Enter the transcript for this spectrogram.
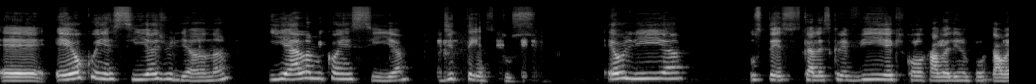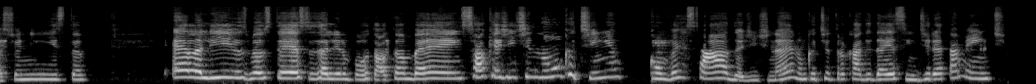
É, eu conhecia a Juliana e ela me conhecia de textos. Eu lia os textos que ela escrevia, que colocava ali no portal acionista. Ela lia os meus textos ali no portal também, só que a gente nunca tinha conversado, a gente né, nunca tinha trocado ideia assim diretamente.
